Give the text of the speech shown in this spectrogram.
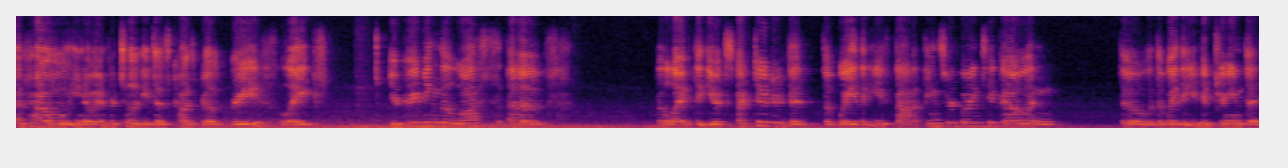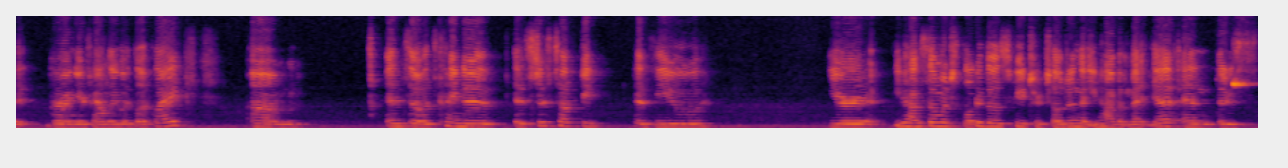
of how you know infertility does cause real grief like you're grieving the loss of the life that you expected or the, the way that you thought things were going to go and the, the way that you had dreamed that growing your family would look like. Um, and so it's kind of it's just tough because you you're you have so much love for those future children that you haven't met yet and there's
